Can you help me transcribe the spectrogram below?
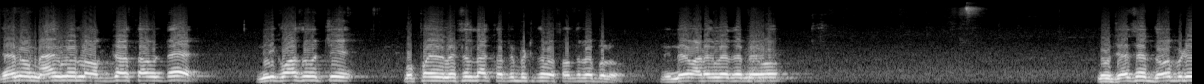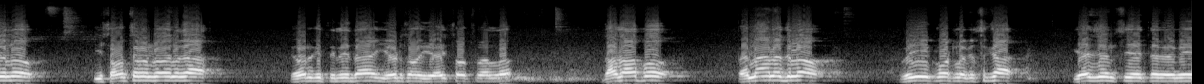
నేను మ్యాంగ్లూరులో వర్క్ చేస్తూ ఉంటే నీ కోసం వచ్చి ముప్పై ఐదు లక్షల దాకా ఖర్చు పెట్టుకున్నాం సొంత డబ్బులు. నిన్నేం అడగలేదా మేము. నువ్వు చేసే దోపిడీలు ఈ సంవత్సరం రోజులుగా ఎవరికి తెలియదా ఏడు సంవ- ఐదు సంవత్సరాల్లో దాదాపు పెన్నా నదిలో వెయ్యి కోట్ల ఇసుక ఏజెన్సీ అయితేనేమి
